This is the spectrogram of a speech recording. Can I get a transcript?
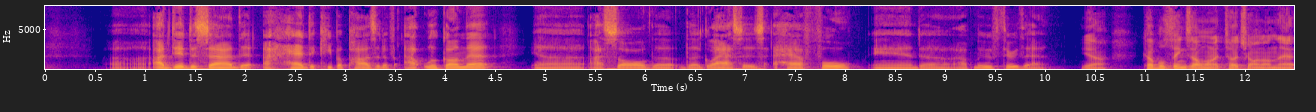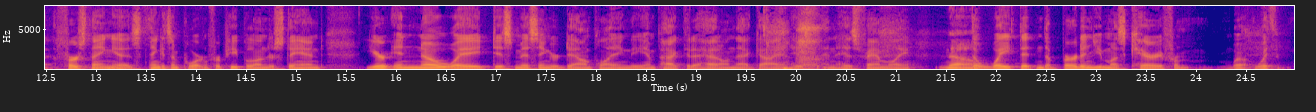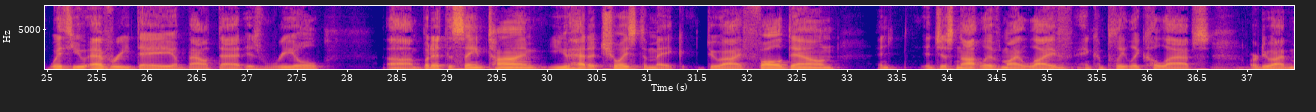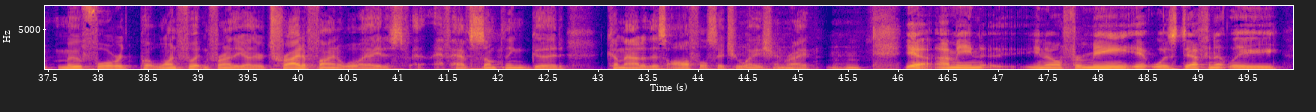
uh, I did decide that I had to keep a positive outlook on that. Uh, I saw the the glasses half full, and uh, I've moved through that. Yeah. A couple things I want to touch on on that. The first thing is, I think it's important for people to understand you're in no way dismissing or downplaying the impact that it had on that guy and his and his family. No. The weight that the burden you must carry from with with you every day about that is real. Um, but at the same time, you had a choice to make. Do I fall down and, and just not live my life and completely collapse? Or do I move forward, put one foot in front of the other, try to find a way to have something good come out of this awful situation, right? Yeah, I mean, you know, for me, it was definitely,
